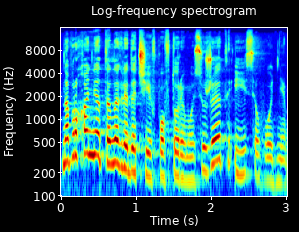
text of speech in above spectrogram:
На прохання телеглядачів повторимо сюжет і сьогодні.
